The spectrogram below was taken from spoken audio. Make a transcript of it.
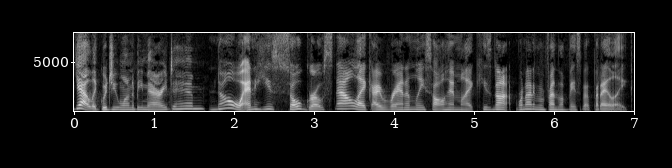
Yeah, like would you want to be married to him? No, and he's so gross now. Like I randomly saw him like he's not we're not even friends on Facebook, but I like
